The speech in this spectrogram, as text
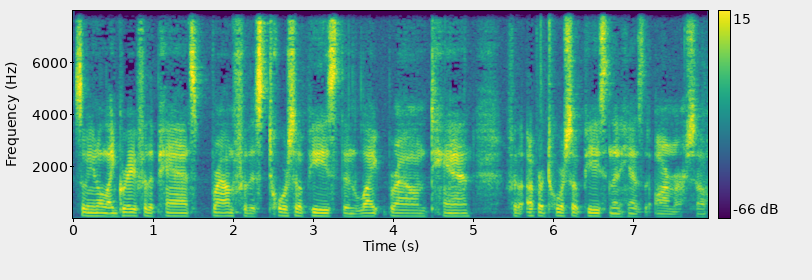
So, you know, like gray for the pants, brown for this torso piece, then light brown, tan for the upper torso piece, and then he has the armor. So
